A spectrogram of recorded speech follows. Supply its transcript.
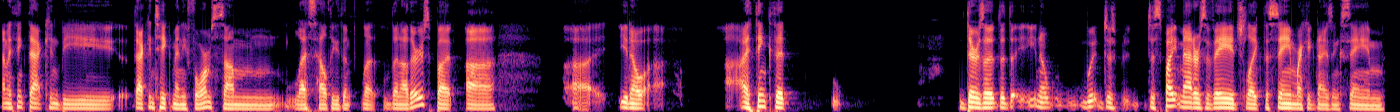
and I think that can be that can take many forms, some less healthy than than others. But uh, uh, you know, I think that there's a the, the, you know, w- dis- despite matters of age, like the same recognizing same,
